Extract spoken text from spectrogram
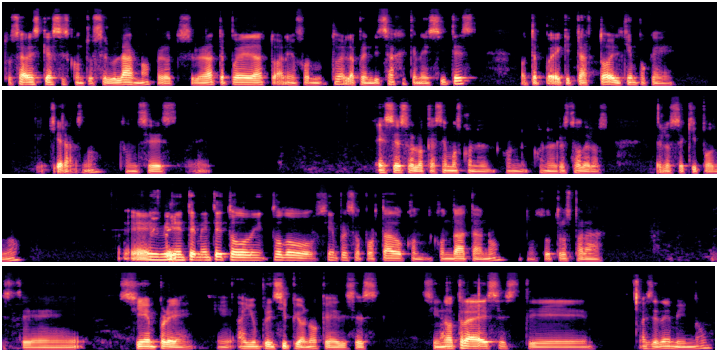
Tú sabes qué haces con tu celular, ¿no? Pero tu celular te puede dar toda la todo el aprendizaje que necesites o te puede quitar todo el tiempo que, quieras, ¿no? Entonces, eh, es eso lo que hacemos con el, con, el resto de los, de los equipos, ¿no? Evidentemente todo, todo siempre es soportado con, data, ¿no? Nosotros para, este, siempre eh, hay un principio, ¿no? Que dices, si no traes, este, es de Deming, ¿no?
